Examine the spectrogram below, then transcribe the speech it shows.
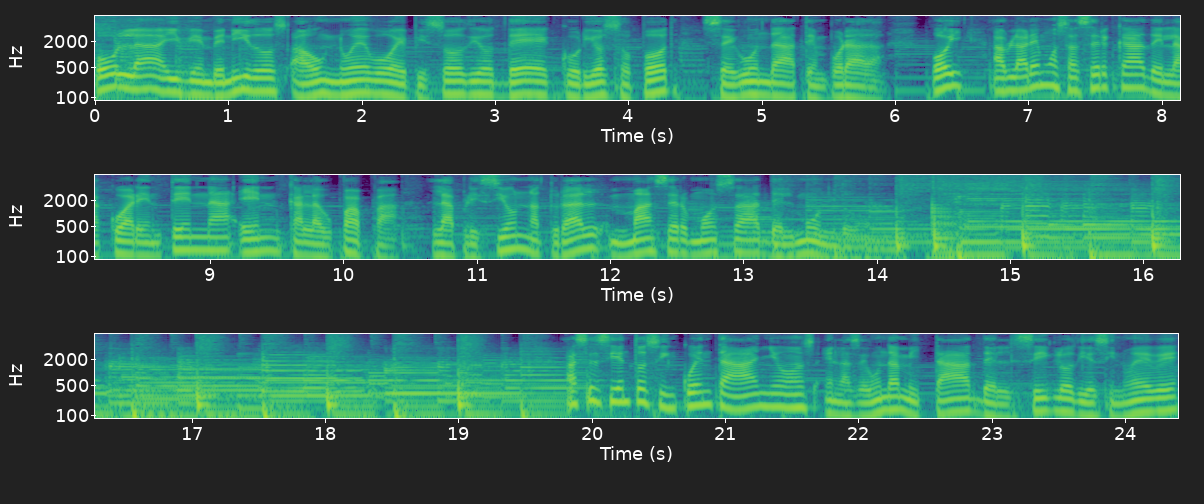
Hola y bienvenidos a un nuevo episodio de Curioso Pod, segunda temporada. Hoy hablaremos acerca de la cuarentena en Calaupapa, la prisión natural más hermosa del mundo. Hace 150 años, en la segunda mitad del siglo XIX,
